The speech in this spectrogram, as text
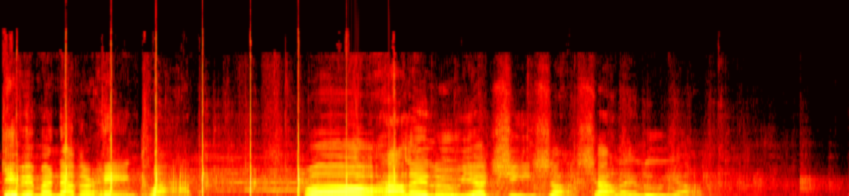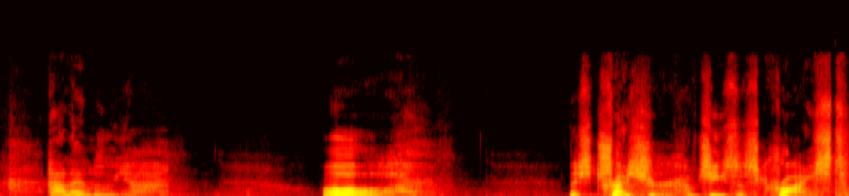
Give him another hand clap. Oh, hallelujah, Jesus. Hallelujah. Hallelujah. Oh, this treasure of Jesus Christ,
